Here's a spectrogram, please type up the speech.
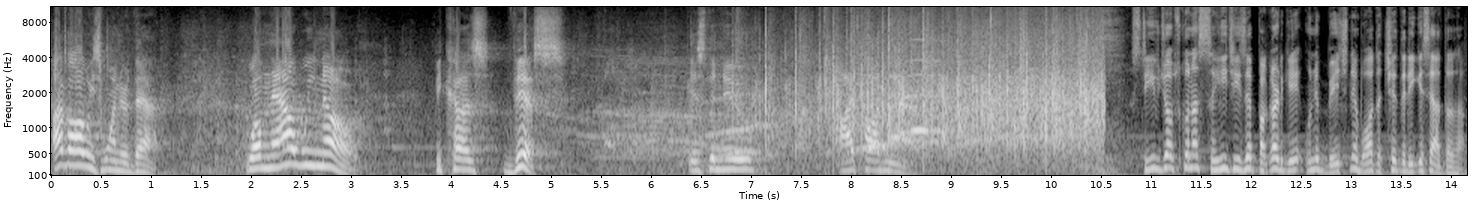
I've always wondered that. Well, now we know because this is the new iPod Nano. Steve Jobs को ना सही चीज़ें पकड़ के उन्हें बेचने बहुत अच्छे तरीके से आता था,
